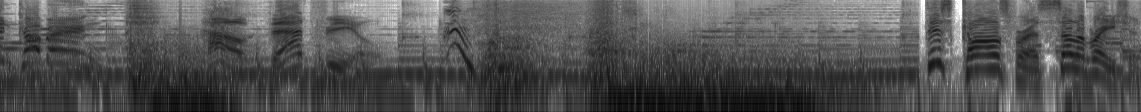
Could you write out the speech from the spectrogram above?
Incoming! How'd that feel? This calls for a celebration.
